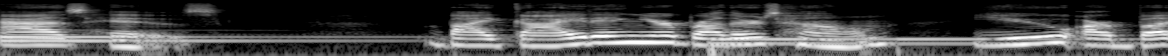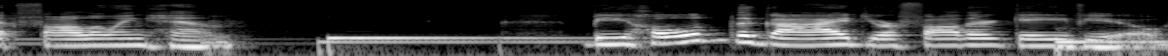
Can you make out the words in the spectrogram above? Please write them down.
as His. By guiding your brothers home, you are but following him. Behold the guide your father gave you,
